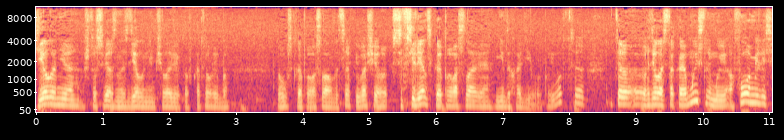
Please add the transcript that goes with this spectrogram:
делания, что связано с деланием человека, в который бы русская православная церковь, и вообще вселенское православие не доходило. И вот это родилась такая мысль, мы оформились,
